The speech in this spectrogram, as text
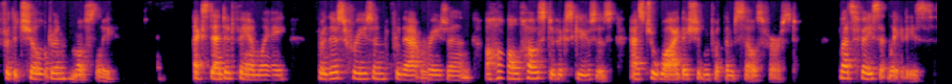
for the children mostly, extended family, for this reason, for that reason, a whole host of excuses as to why they shouldn't put themselves first. Let's face it, ladies,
